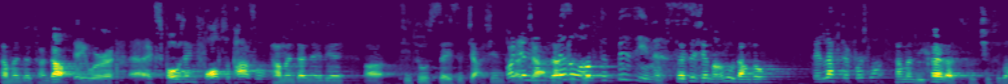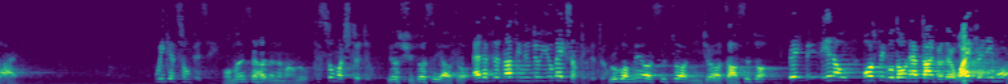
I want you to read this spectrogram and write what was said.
他们在传道， they were uh, exposing false apostles. 他们在那边啊、提出谁是假先 But 呃 in 假 the 的使 middle 徒， of the busyness, 在这些忙碌当中， they left their first love. 他们离开了主起初的爱。 We get so busy. 我们是何等的忙碌， There's so much to do. 有许多事要做。 And if there's nothing to do, you make something to do. 如果没有事做，你就找事做。 They, you know, most people don't have time for their wife anymore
